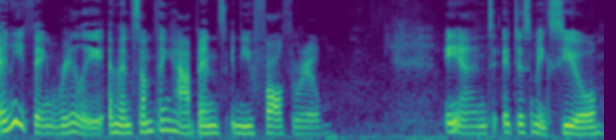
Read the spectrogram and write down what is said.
anything really. And then something happens and you fall through. And it just makes you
